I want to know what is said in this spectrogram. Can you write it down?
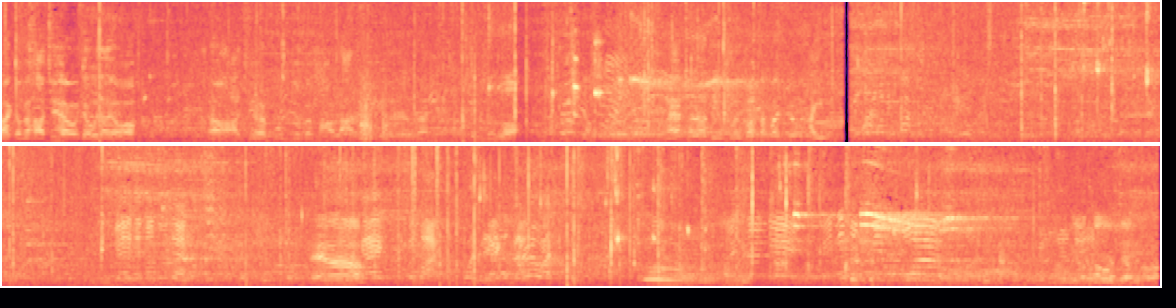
啊，琴日下村香就好睇喎，啊下村香搬唔到佢爆烂嚟嘅咩？được rồi 系啊，出咗条门嗰十分钟系。嚟啊！九个奖头啊！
